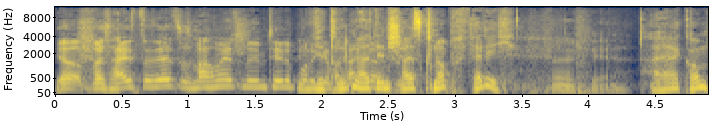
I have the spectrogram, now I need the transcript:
Ja, was heißt das jetzt? Was machen wir jetzt mit dem Teleporter? Wir drücken halt den scheiß Knopf, fertig. Okay. Ah ja, komm.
